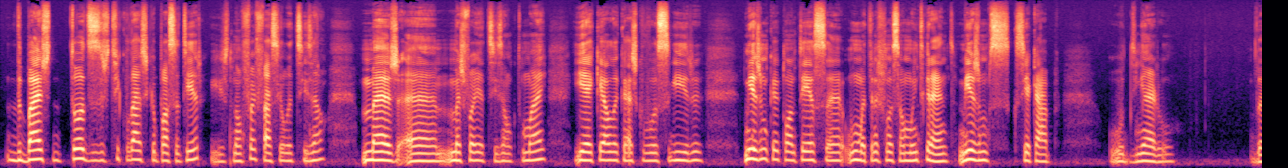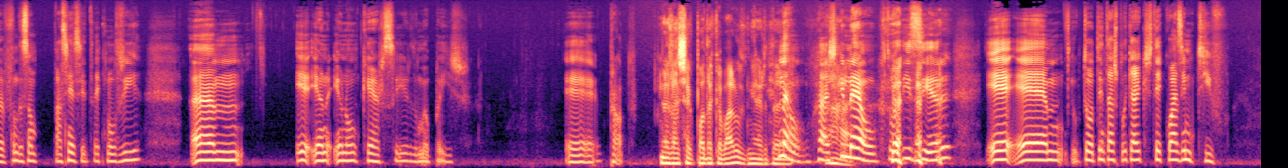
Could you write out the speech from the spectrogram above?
debaixo de todas as dificuldades que eu possa ter. Isto não foi fácil a decisão, mas, uh, mas foi a decisão que tomei e é aquela que acho que vou seguir mesmo que aconteça uma transformação muito grande, mesmo que se acabe o dinheiro da Fundação para a Ciência e Tecnologia, um, eu, eu não quero sair do meu país. É, pronto. Mas acha que pode acabar o dinheiro da. Não, acho ah. que não. O que estou a dizer é, é. O que estou a tentar explicar é que isto é quase emotivo.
